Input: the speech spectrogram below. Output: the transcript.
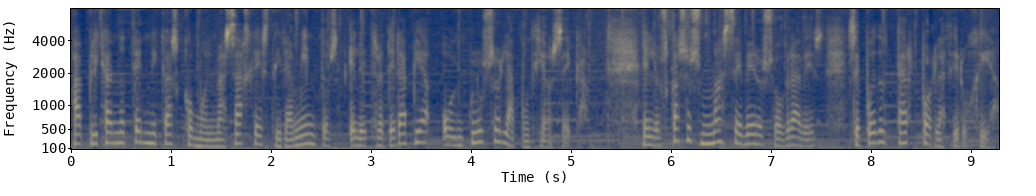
aplicando técnicas como el masaje, estiramientos, electroterapia o incluso la punción seca. En los casos más severos o graves, se puede optar por la cirugía.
